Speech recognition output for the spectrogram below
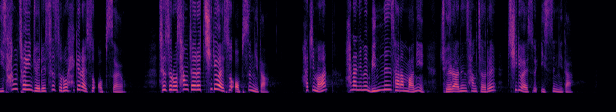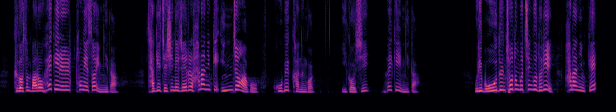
이 상처인 죄를 스스로 해결할 수 없어요. 스스로 상처를 치료할 수 없습니다. 하지만 하나님을 믿는 사람만이 죄라는 상처를 치료할 수 있습니다. 그것은 바로 회개를 통해서입니다. 자기 자신의 죄를 하나님께 인정하고 고백하는 것. 이것이 회개입니다. 우리 모든 초등부 친구들이 하나님께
